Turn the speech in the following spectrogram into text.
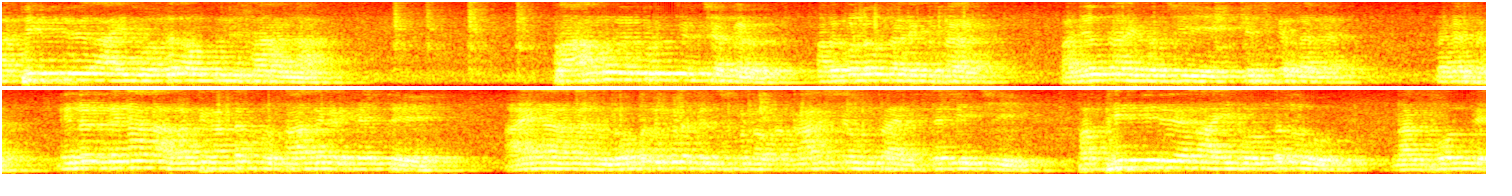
పద్దెనిమిది వేల ఐదు వందలు అవుతుంది సార్ అన్న. ప్రారంభం ఎప్పుడు వచ్చి అన్నాడు? పదకొండవ తారీఖు సార్. పదవ తారీఖు వచ్చి తీసుకెళ్ళాను. సరే సార్. నిన్నటి వంటి ఒంటి గంటకు సార్ దగ్గరికి వెళ్తే ఆయన నన్ను లోపలికి కూడా తెలుసుకున్న ఒక కానిస్టేబుల్తో ఆయన సెల్ ఇచ్చి పద్దెనిమిది వేల ఐదు వందలు నాకు ఫోన్ పే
